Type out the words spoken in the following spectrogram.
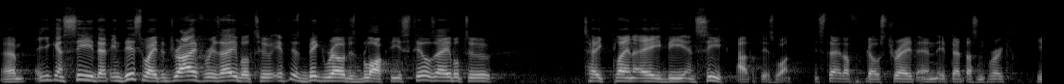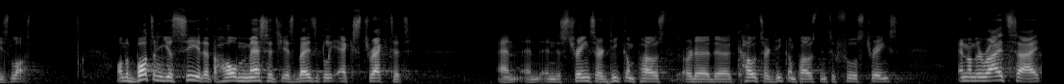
Um, and you can see that in this way, the driver is able to, if this big road is blocked, he still is able to take plane A, B, and C out of this one, instead of go straight, and if that doesn't work, he's lost. On the bottom, you see that the whole message is basically extracted, and, and, and the strings are decomposed, or the, the codes are decomposed into full strings. And on the right side,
